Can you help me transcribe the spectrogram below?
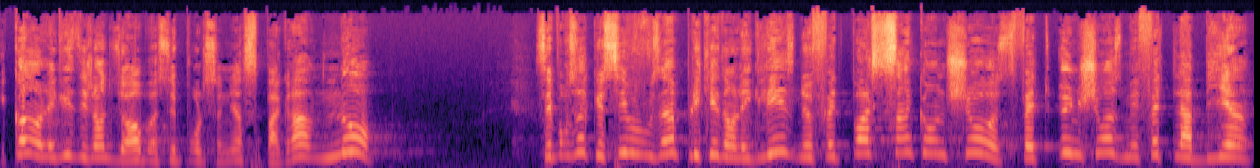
Et quand dans l'église, des gens disent Oh, bah, c'est pour le Seigneur, c'est pas grave. Non C'est pour ça que si vous vous impliquez dans l'église, ne faites pas 50 choses. Faites une chose, mais faites-la bien.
